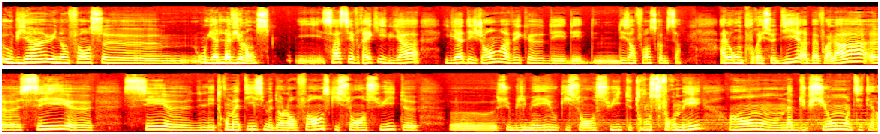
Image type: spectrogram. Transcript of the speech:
ou bien une enfance où il y a de la violence. Ça, c'est vrai qu'il y a, il y a des gens avec des, des, des enfances comme ça. Alors, on pourrait se dire, eh ben voilà, c'est les traumatismes dans l'enfance qui sont ensuite sublimés ou qui sont ensuite transformés en, abduction, etc.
